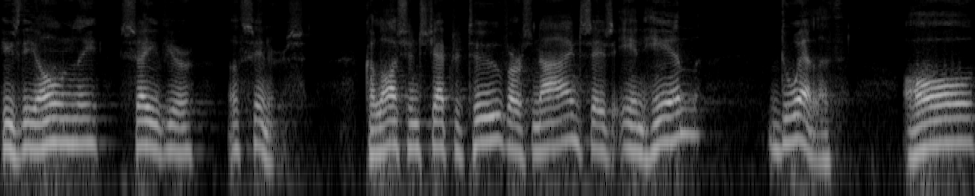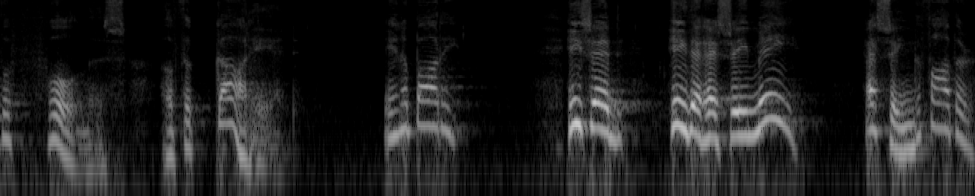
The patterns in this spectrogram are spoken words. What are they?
He's the only savior of sinners. Colossians chapter 2 verse 9 says in him dwelleth all the fullness of the Godhead in a body. He said, He that has seen me has seen the Father.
